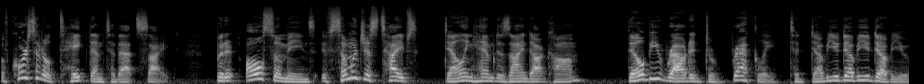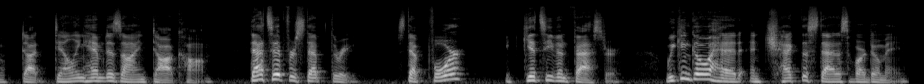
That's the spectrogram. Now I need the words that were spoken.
of course it'll take them to that site. But it also means if someone just types dellinghamdesign.com, they'll be routed directly to www.dellinghamdesign.com. That's it for step three. Step four, it gets even faster. We can go ahead and check the status of our domain.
